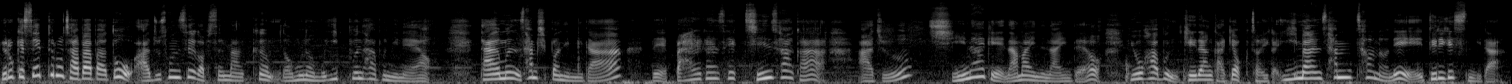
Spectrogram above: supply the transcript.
이렇게 세트로 잡아봐도 아주 손색 없을 만큼 너무너무 이쁜 화분이네요. 다음은 30번입니다. 네, 빨간색 진사가 아주 진하게 남아있는 아이인데요. 요 화분 개당 가격 저희가 23,000원에 드리겠습니다.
